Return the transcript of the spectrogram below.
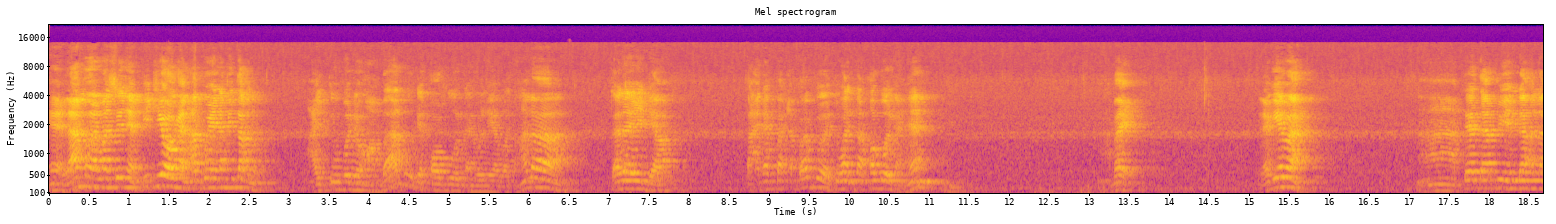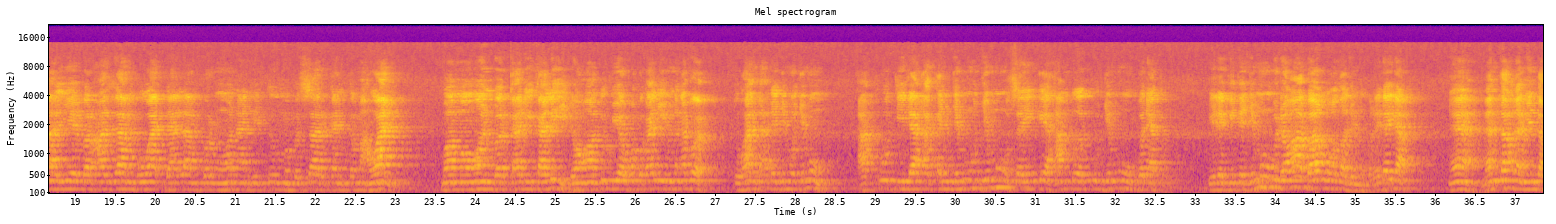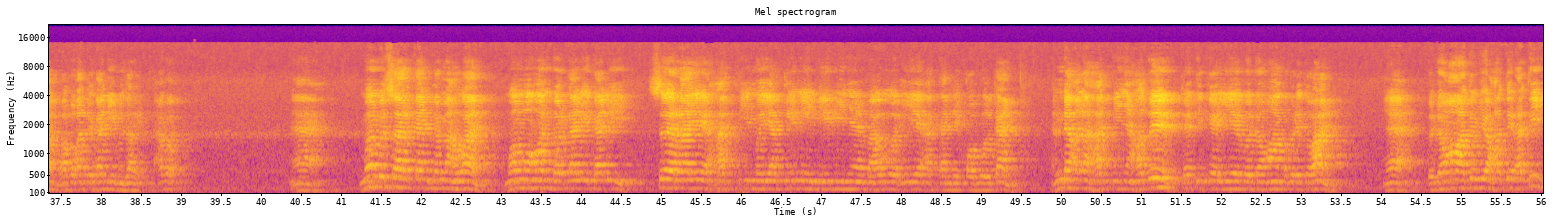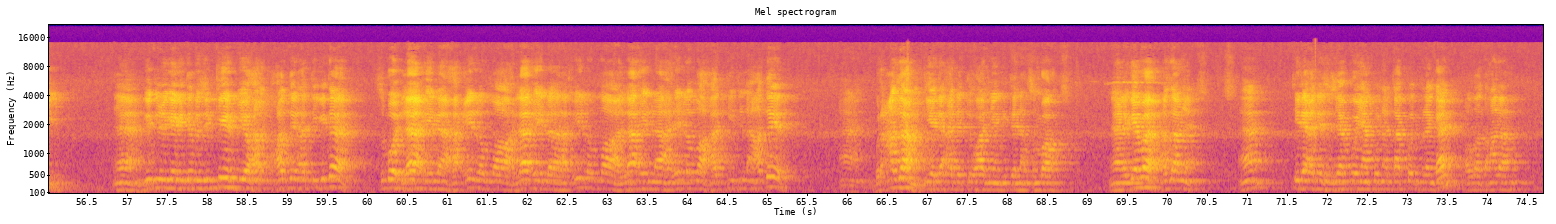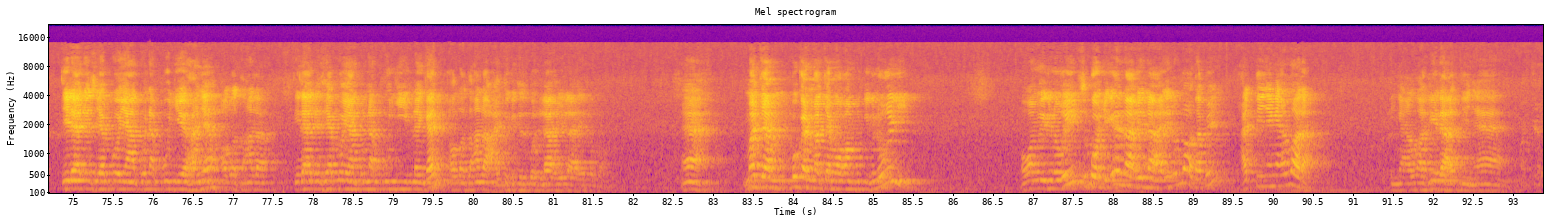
ya, Lama masanya Fikirkan apa yang nak minta tu itu berdoa baru dia kabulkan oleh Allah Taala. Kalau tidak tak dapat apa-apa Tuhan tak kabulkan eh? Baik. Lagi apa? Ha, tetapi hendaklah ia berazam buat dalam permohonan itu membesarkan kemahuan memohon berkali-kali doa tu biar berapa kali dengan apa Tuhan tak ada jemu-jemu Aku tidak akan jemu-jemu sehingga hamba aku jemu kepada aku. Bila kita jemu berdoa baru Allah jemu. Kalau tidak, ya, nantaklah minta berapa ratus kali mencari. Apa? Ha. Membesarkan kemahuan, memohon berkali-kali seraya hati meyakini dirinya bahawa ia akan dikabulkan. Hendaklah hatinya hadir ketika ia berdoa kepada Tuhan. Ya, berdoa itu biar hadir hati. Ya, gitu juga kita berzikir biar hadir hati kita. Sebut la ilaha illallah, la ilaha illallah, la ilaha illallah. Hati itu nak hadir. Ha, berazam tiada ada Tuhan yang kita nak sembah. Nah, lagi apa azamnya? Ha? Tidak ada sesiapa yang aku nak takut melainkan Allah Taala. Tidak ada siapa yang aku nak puji hanya Allah Taala. Tidak ada siapa yang aku nak puji melainkan Allah Taala. Ha, itu kita sebut la ilaha illallah. Ha, macam bukan macam orang pergi kenduri. Orang pergi kenduri sebut dia la ilaha illallah tapi hatinya ingat Allah tak? Ingat Allah dia dah hatinya.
